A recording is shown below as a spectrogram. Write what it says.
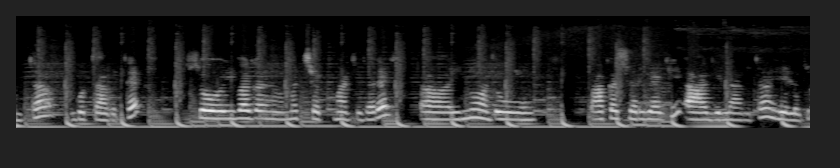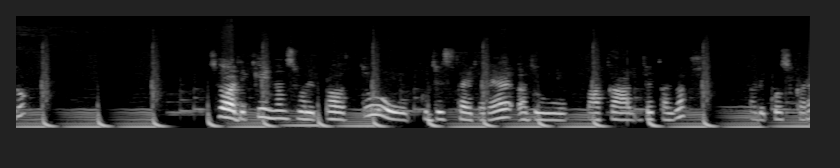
ಅಂತ ಗೊತ್ತಾಗುತ್ತೆ. ಸೊ ಇವಾಗ ನಮ್ಮ ಚೆಕ್ ಮಾಡ್ತಿದ್ದಾರೆ. ಇನ್ನೂ ಅದು ಪಾಕ ಸರಿಯಾಗಿ ಆಗಿಲ್ಲ ಅಂತ ಹೇಳಿದ್ರು. ಸೊ ಅದಕ್ಕೆ ಇನ್ನೊಂದು ಸ್ವಲ್ಪ ಹೊತ್ತು ಕುದಿಸ್ತಾ ಇದ್ದಾರೆ. ಅದು ಪಾಕ ಆಗ್ಬೇಕಲ್ವಾ? ಅದಕ್ಕೋಸ್ಕರ.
